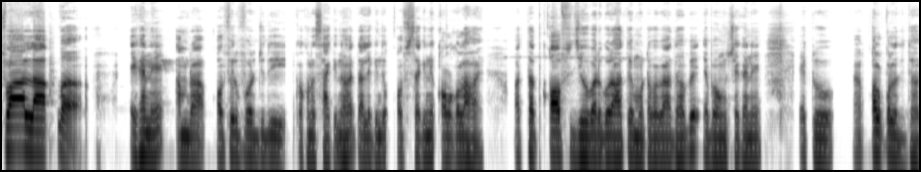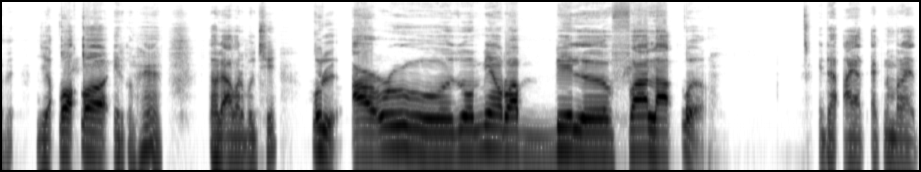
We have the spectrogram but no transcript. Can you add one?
ফালাক। এখানে আমরা কফের উপর যদি কখনো সাকিন হয়, তাহলে কিন্তু কফ সাকিনে কলকলা হয়। অর্থাৎ কফ জিহুবার গোড়া হাতে মোটাভাবে আধা হবে এবং সেখানে একটু কলকলা দিতে হবে। যে ক ক, এরকম হ্যাঁ? তাহলে আবার বলছি قل আউযু বিরাব্বিল ফালাক এটা আয়াত, এক নম্বর আয়াত।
